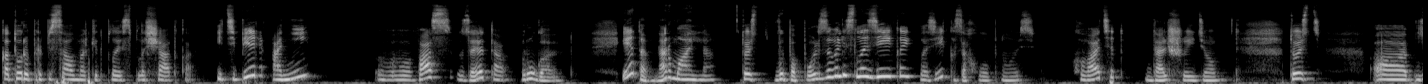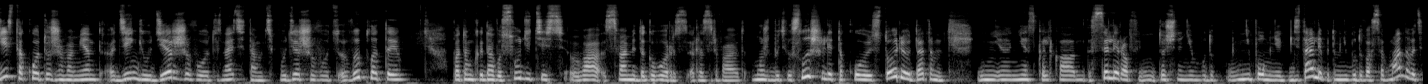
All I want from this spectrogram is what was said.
который прописал Marketplace площадка, и теперь они э, вас за это ругают. И это нормально. То есть вы попользовались лазейкой, лазейка захлопнулась. Хватит, дальше идем. То есть есть такой тоже момент, деньги удерживают, знаете, там типа удерживают выплаты, потом, когда вы судитесь, с вами договор разрывают. Может быть, вы слышали такую историю, да, там несколько селлеров, точно не буду, не помню детали, поэтому не буду вас обманывать.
